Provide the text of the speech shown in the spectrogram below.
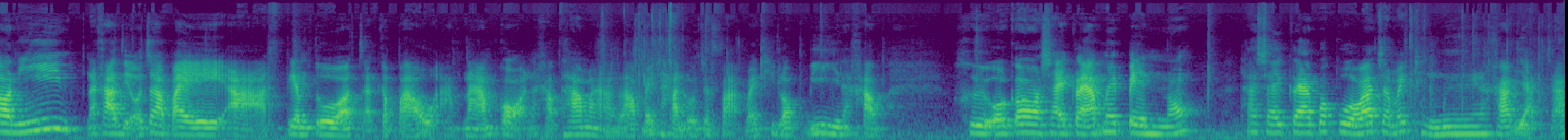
ตอนนี้นะคะ เดี๋ยวจะไปอ่าเตรียมตัวจัดกระเป๋าอาบน้ำก่อนนะครับ ถ้ามารับไม่ทันโอ๊ตจะฝากไว้ที่ล็อบบี้นะครับ คือโอ๊ตก็ใช้แกร็บไม่เป็นเนาะ ถ้าใช้แกร็บก็กลัวว่าจะไม่ถึงมือนะครับ อยากจะ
